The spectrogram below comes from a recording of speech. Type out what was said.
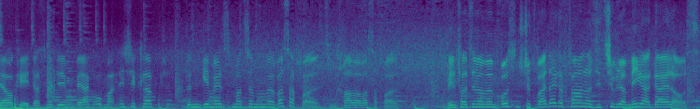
Ja, okay, das mit dem Berg oben hat nicht geklappt. Dann gehen wir jetzt mal zum Wasserfall, zum Kraber Wasserfall. Auf jeden Fall sind wir mit dem Bus ein Stück weiter gefahren und sieht schon wieder mega geil aus.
